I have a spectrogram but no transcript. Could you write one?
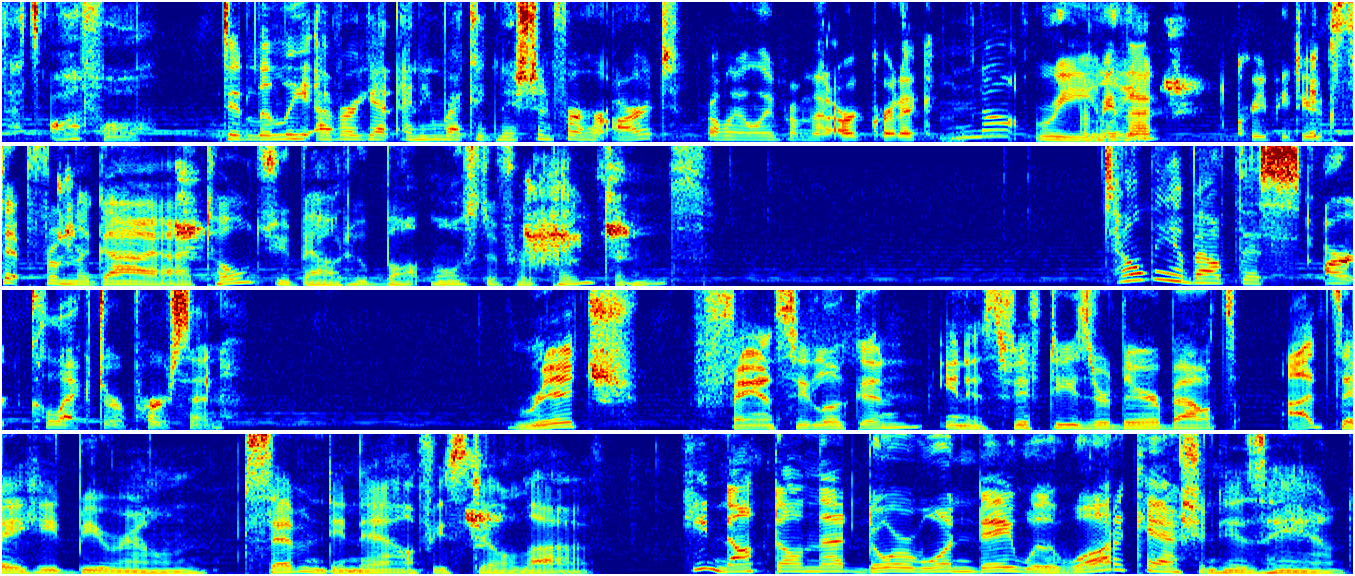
That's awful. Did Lily ever get any recognition for her art? probably only from that art critic. Not really. I mean, that creepy dude. Except from the guy I told you about who bought most of her paintings. Tell me about this art collector person. Rich, fancy looking, in his 50s or thereabouts. I'd say he'd be around 70 now if he's still alive. He knocked on that door one day with a wad of cash in his hand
